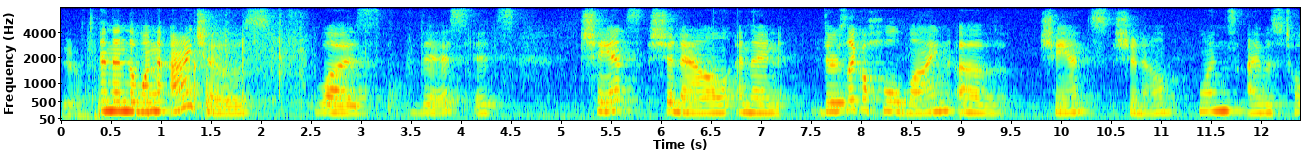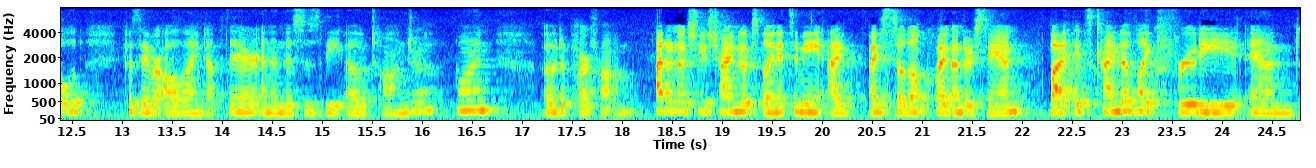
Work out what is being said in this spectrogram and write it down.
Yeah. And then the one that I chose was this. It's Chance Chanel, and then there's like a whole line of Chance Chanel ones, I was told, because they were all lined up there. And then this is the Eau Tendre one, Eau de Parfum. I don't know, she was trying to explain it to me. I, I still don't quite understand, but it's kind of like fruity and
